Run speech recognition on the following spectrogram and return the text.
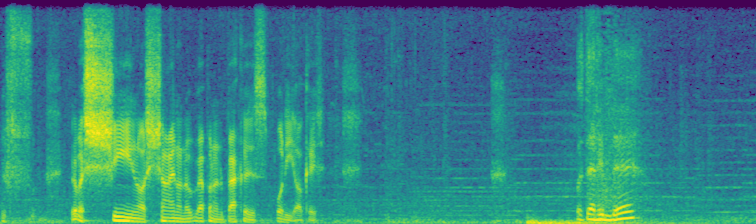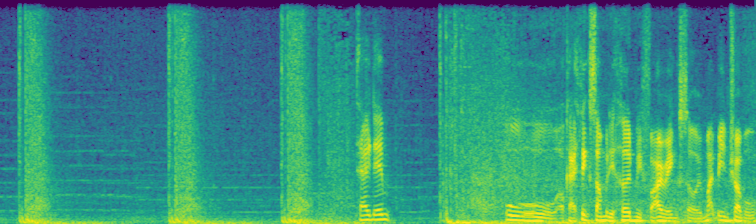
bit of a sheen or shine on the weapon on the back of his body. Okay, Was that him there? Tagged him. Oh, okay. I think somebody heard me firing, so it might be in trouble.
